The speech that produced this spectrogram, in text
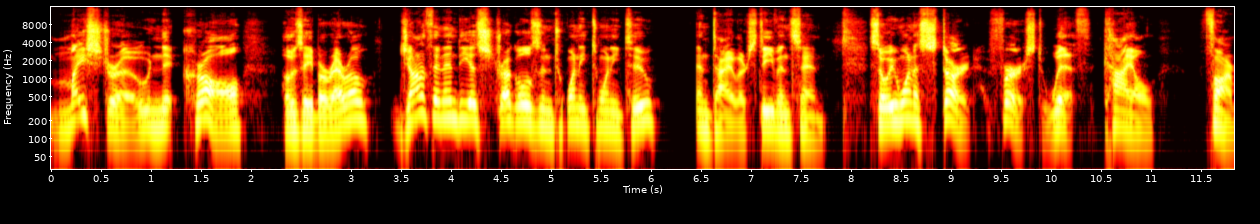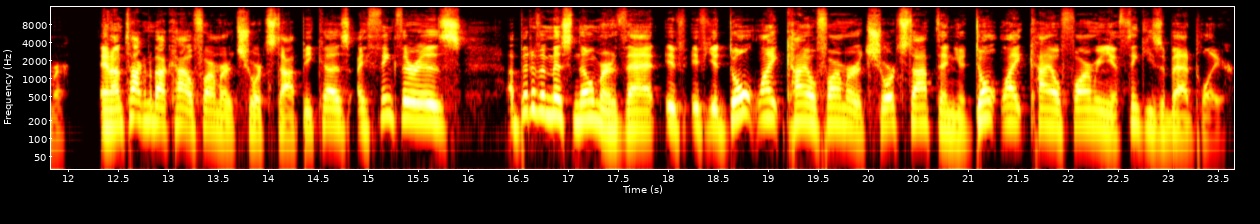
Maestro Nick Krall. Jose Barrero. Jonathan India's struggles in 2022. And Tyler Stephenson. So we want to start first with Kyle Farmer. And I'm talking about Kyle Farmer at shortstop because I think there is a bit of a misnomer that if if you don't like Kyle Farmer at shortstop, then you don't like Kyle Farmer and you think he's a bad player.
